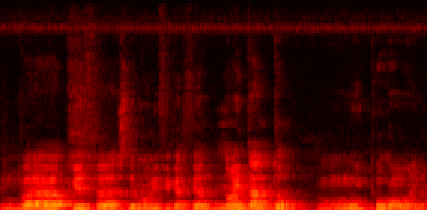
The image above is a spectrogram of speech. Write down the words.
Mm, para piezas de modificación. No hay tanto. Muy poco menos.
